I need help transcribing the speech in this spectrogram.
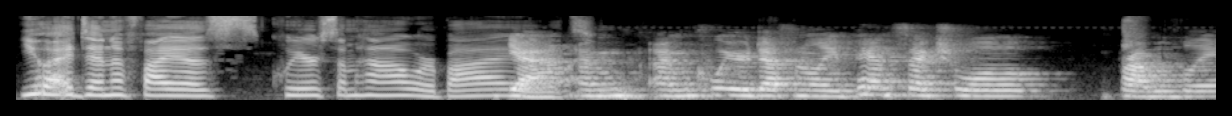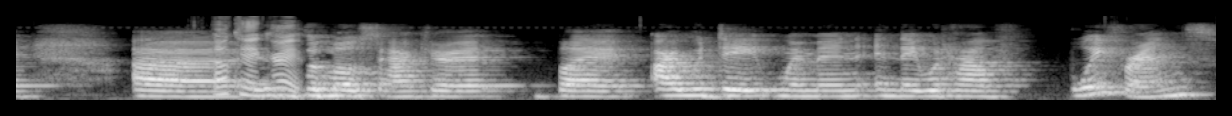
you identify as queer somehow or bi? Yeah, I'm I'm queer, definitely pansexual, probably. Uh, okay, great. The most accurate, but I would date women and they would have boyfriends,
